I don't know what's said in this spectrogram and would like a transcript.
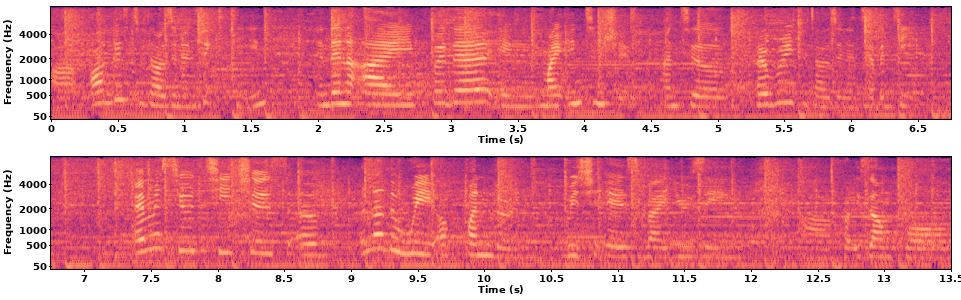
uh, August 2016 and then I further in my internship until February 2017. MSU teaches uh, another way of fun learning which is by using, uh, for example,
